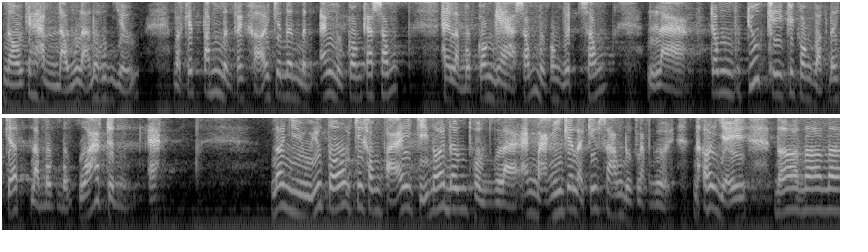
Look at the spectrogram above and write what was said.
nội cái hành động là nó hung dữ. Và cái tâm mình phải khởi cho nên mình ăn một con cá sống hay là một con gà sống một con vịt sống là trong trước khi cái con vật đó chết là một một quá trình ác. Nó nhiều yếu tố chứ không phải chỉ nói đơn thuần là ăn mặn cái là kiếp sau không được làm người. Nói vậy nó nó nó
